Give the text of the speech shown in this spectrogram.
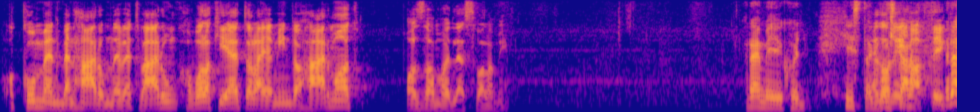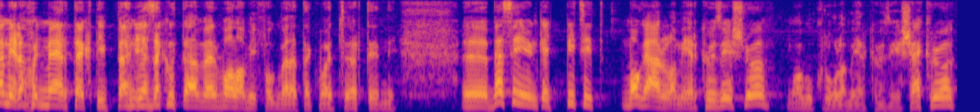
a kommentben három nevet várunk, ha valaki eltalálja mind a hármat, azzal majd lesz valami. Reméljük, hogy hisztek Boskán. Remélem, hogy mertek tippelni ezek után, mert valami fog veletek majd történni. Beszéljünk egy picit magáról a mérkőzésről, magukról a mérkőzésekről,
